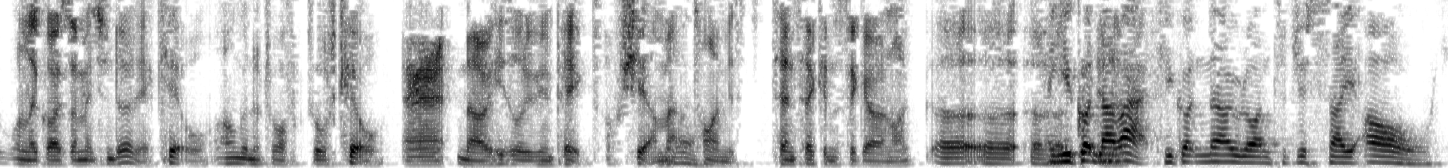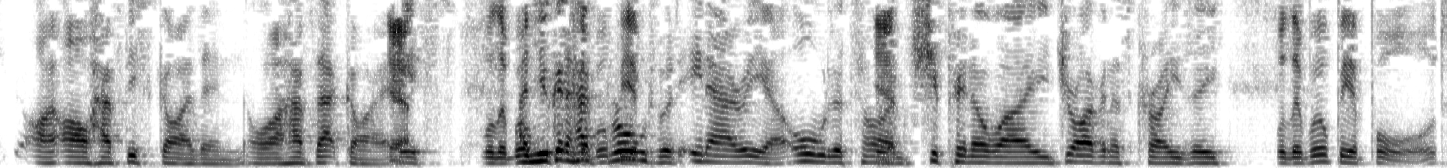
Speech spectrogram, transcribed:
one of the guys I mentioned earlier, Kittle. I'm going to draft George Kittle. Eh, no, he's already been picked. Oh shit, I'm out of time. It's ten seconds to go, and I. Uh, uh, uh, And you've got you no know. app. You've got no one to just say, oh, I'll have this guy then, or I'll have that guy. Yeah. Well, and you're going to have be a- Broadwood in our ear all the time, Yeah. chipping away, driving us crazy. Well, there will be a board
